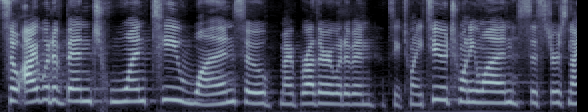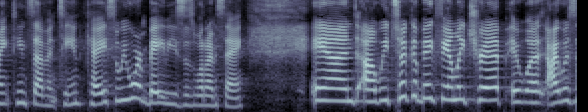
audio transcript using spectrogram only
So I would have been 21. So my brother would have been, let's see, 22, 21, sisters 19, 17. Okay, so we weren't babies, is what I'm saying. And uh, we took a big family trip. It was I was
